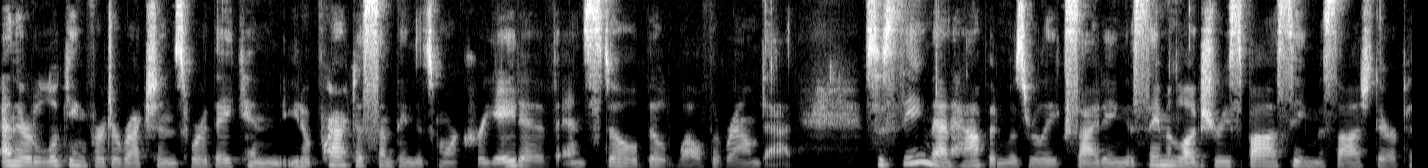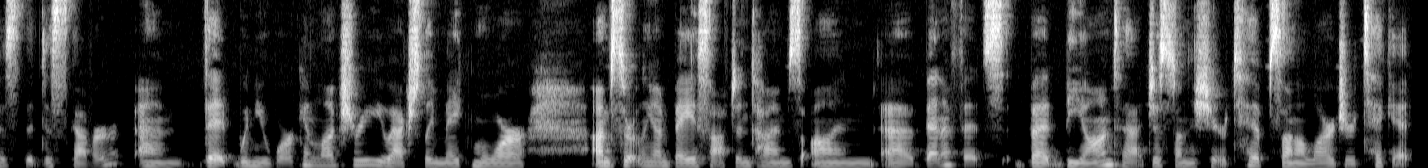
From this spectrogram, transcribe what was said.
And they're looking for directions where they can, you know, practice something that's more creative and still build wealth around that. So seeing that happen was really exciting. Same in luxury spa, seeing massage therapists that discover um, that when you work in luxury, you actually make more. Um, certainly on base, oftentimes on uh, benefits, but beyond that, just on the sheer tips on a larger ticket.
